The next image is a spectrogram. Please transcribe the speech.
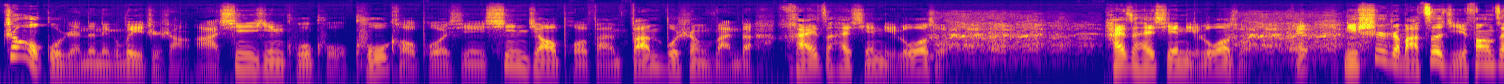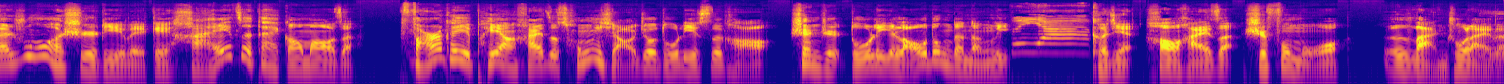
照顾人的那个位置上啊，辛辛苦苦、苦口婆心、心焦婆烦、烦不胜烦的，孩子还嫌你啰嗦，孩子还嫌你啰嗦。哎，你试着把自己放在弱势地位，给孩子戴高帽子，反而可以培养孩子从小就独立思考，甚至独立劳动的能力。对呀，可见好孩子是父母懒出来的。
